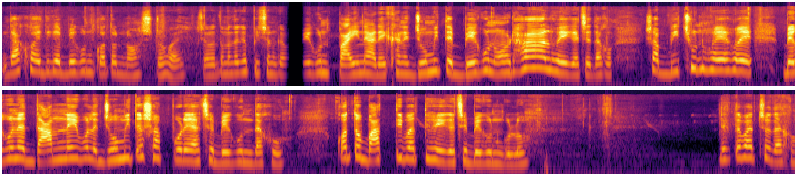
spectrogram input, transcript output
দেখো এদিকে বেগুন কত নষ্ট হয়। চলো তোমাদেরকে পিছন বেগুন পাই না, আর এখানে জমিতে বেগুন অঢাল হয়ে গেছে, দেখো। সব বিছুন হয়ে হয়ে বেগুনের দাম নেই বলে জমিতে সব পড়ে আছে বেগুন, দেখো। কত বাত্তি বাত্তি হয়ে গেছে বেগুনগুলো। দেখতে পাচ্ছ, দেখো,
